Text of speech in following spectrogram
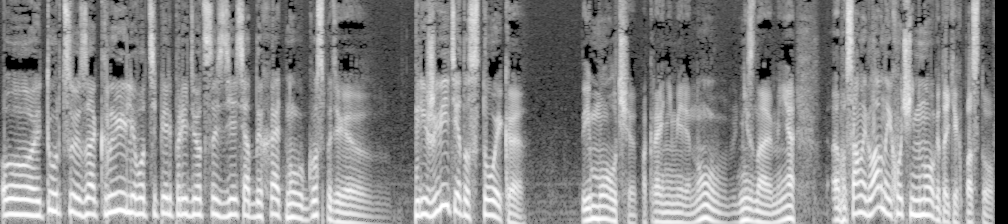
«Ой, Турцию закрыли, вот теперь придется здесь отдыхать». Ну, господи, переживите это стойко и молча, по крайней мере. Ну, не знаю, меня... а Самое главное, их очень много таких постов.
